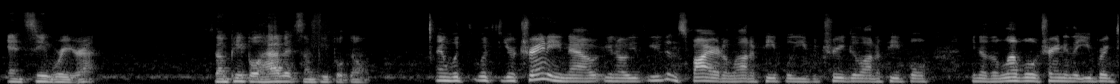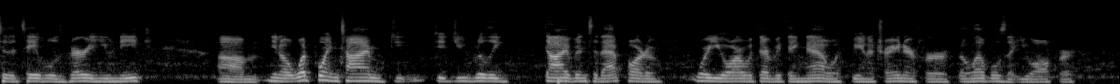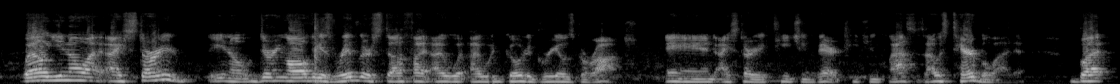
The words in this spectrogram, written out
and see where you're at. Some people have it, some people don't. And with with your training now, you know, you've, you've inspired a lot of people. You've intrigued a lot of people. You know, the level of training that you bring to the table is very unique um, you know, what point in time do, did you really dive into that part of where you are with everything now with being a trainer for the levels that you offer? Well, you know, I, I started, you know, during all these Ridler stuff, I, I would I would go to Griot's garage and I started teaching there, teaching classes. I was terrible at it, but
